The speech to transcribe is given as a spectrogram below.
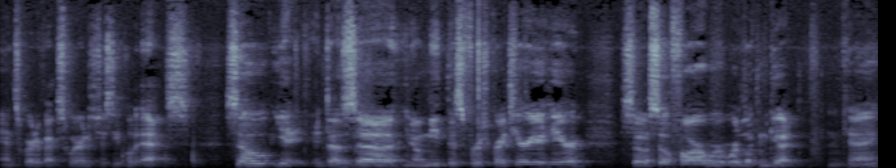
And square root of x squared is just equal to x. So, yeah, it does, uh, you know, meet this first criteria here. So, so far we're, we're looking good, okay?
